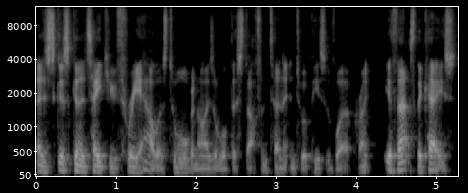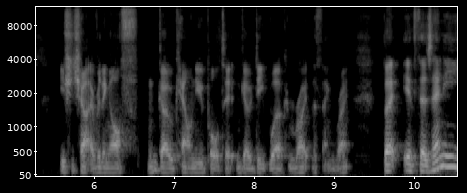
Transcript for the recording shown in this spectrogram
it's just going to take you three hours to organize all of this stuff and turn it into a piece of work right? If that's the case you should shut everything off and go cal newport it and go deep work and write the thing right? But if there's any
